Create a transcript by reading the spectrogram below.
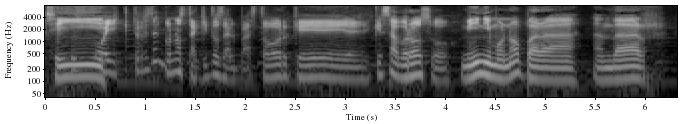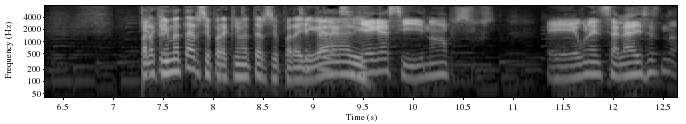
Sí. Oye, que te recen con unos taquitos al pastor, qué, qué sabroso. Mínimo, ¿no? Para andar. Para ¿Qué te- aclimatarse, para aclimatarse, para ¿Qué tal llegar. si y- llegas y, no, pues, eh, una ensalada y dices, no,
